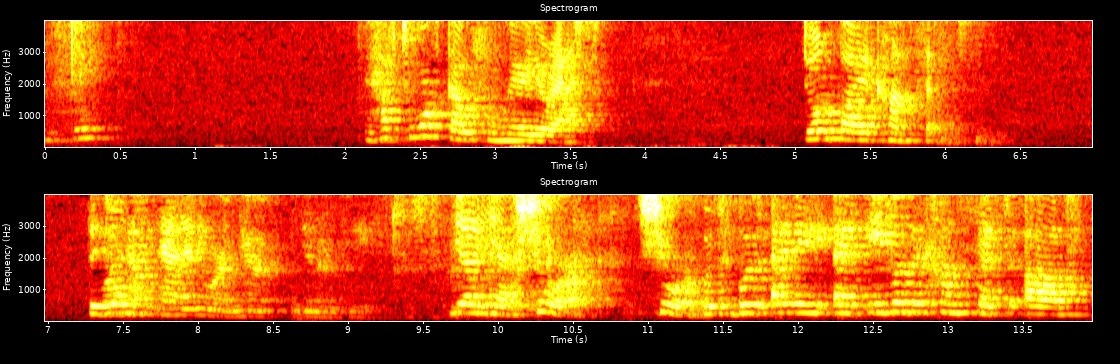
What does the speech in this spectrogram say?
You see? You have to work out from where you're at. Don't buy a concept. They Well, don't. haven't anywhere near inner peace. Yeah, yeah, sure, sure. But but any and even the concept of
